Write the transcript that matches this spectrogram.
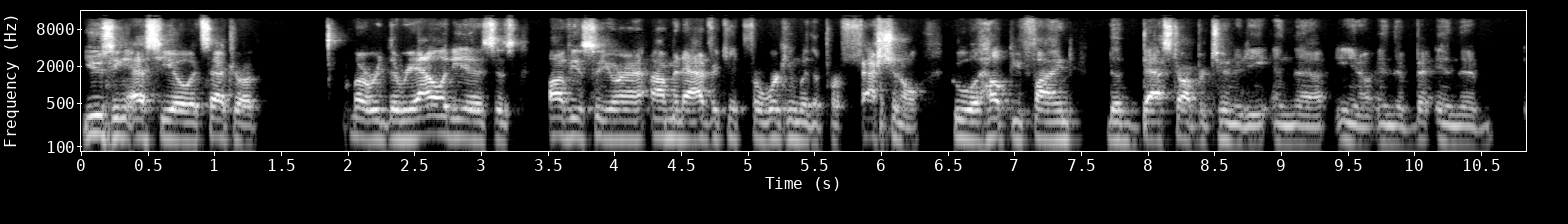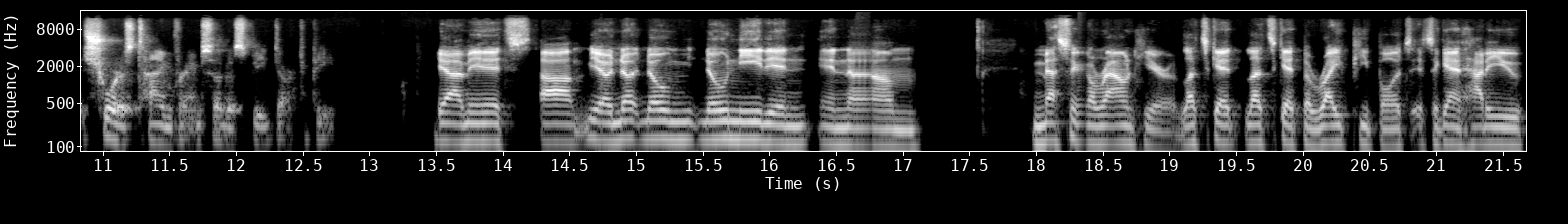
using SEO, et cetera. But the reality is, is obviously I'm an advocate for working with a professional who will help you find the best opportunity in the, you know, in the, in the shortest time frame, so to speak, Dr. Pete. Yeah, I mean it's um, you know no no no need in in um, messing around here. Let's get let's get the right people. It's it's again, how do you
